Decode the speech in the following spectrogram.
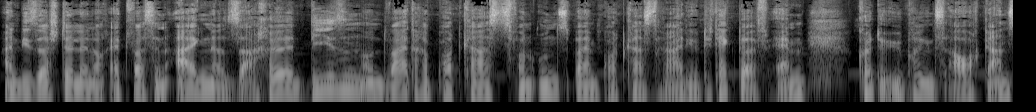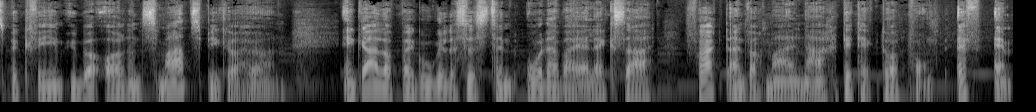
An dieser Stelle noch etwas in eigener Sache. Diesen und weitere Podcasts von uns beim Podcast Radio Detektor FM könnt ihr übrigens auch ganz bequem über euren Smart Speaker hören. Egal ob bei Google Assistant oder bei Alexa, fragt einfach mal nach detektor.fm.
